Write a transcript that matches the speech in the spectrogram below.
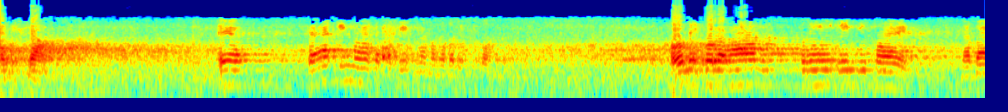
ang Islam. Kaya sa aking mga kapatid na mga balisla, Holy Quran 385 na ba?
